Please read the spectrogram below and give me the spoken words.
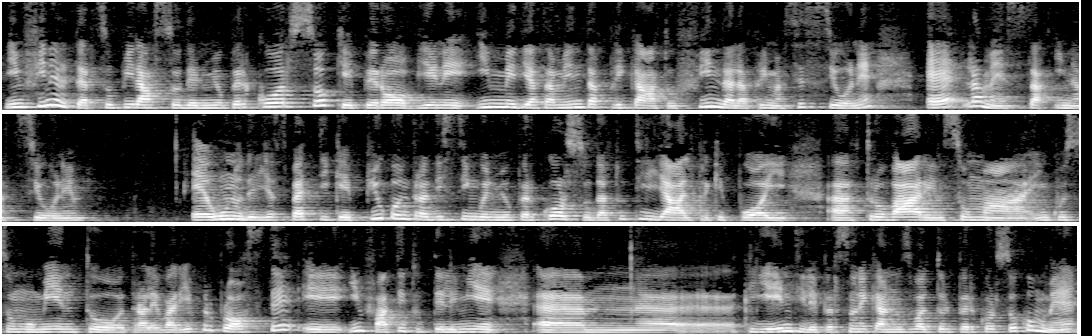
Infine il terzo pilastro del mio percorso, che però viene immediatamente applicato fin dalla prima sessione, è la messa in azione è uno degli aspetti che più contraddistingue il mio percorso da tutti gli altri che puoi eh, trovare insomma in questo momento tra le varie proposte e infatti tutte le mie ehm, eh, clienti, le persone che hanno svolto il percorso con me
